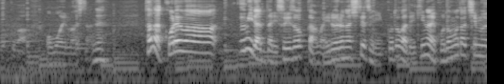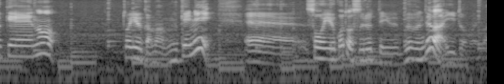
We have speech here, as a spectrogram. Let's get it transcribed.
僕は思いましたね。ただこれは海だったり水族館いろいろな施設に行くことができない子どもたち向けのというかまあ向けに、えー、そういうことをするっていう部分ではいいと思います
